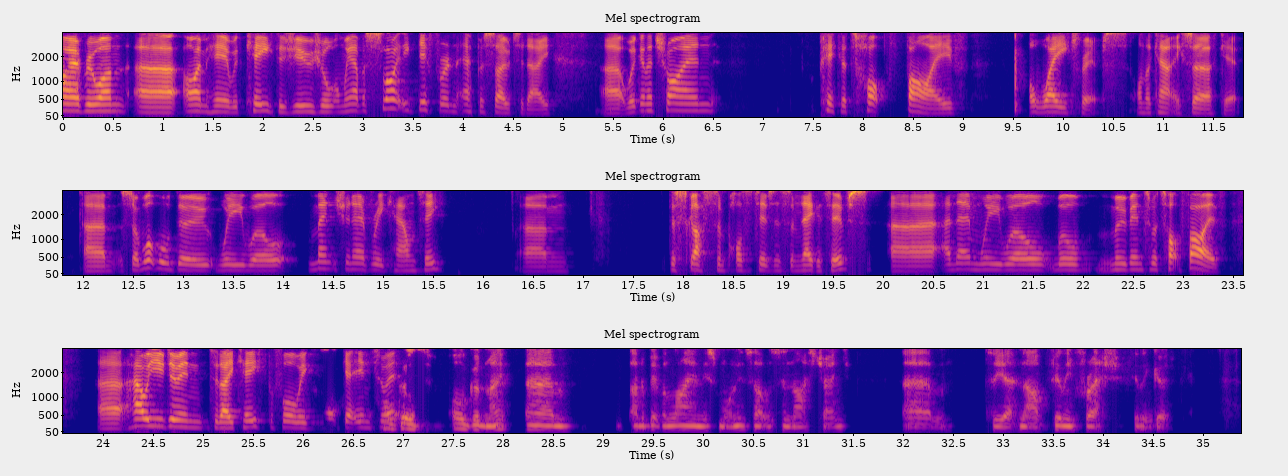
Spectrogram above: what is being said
hi everyone. Uh, I'm here with Keith as usual, and we have a slightly different episode today. Uh, we're going to try and pick a top five away trips on the county circuit. Um, so what we'll do, we will mention every county, um, discuss some positives and some negatives, uh, and then we will will move into a top five. Uh, how are you doing today, Keith? Before we get into All it, good, all good, mate. Um, had a bit of a lie-in this morning, so that was a nice change. Um, so yeah, now I'm feeling fresh, feeling good.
